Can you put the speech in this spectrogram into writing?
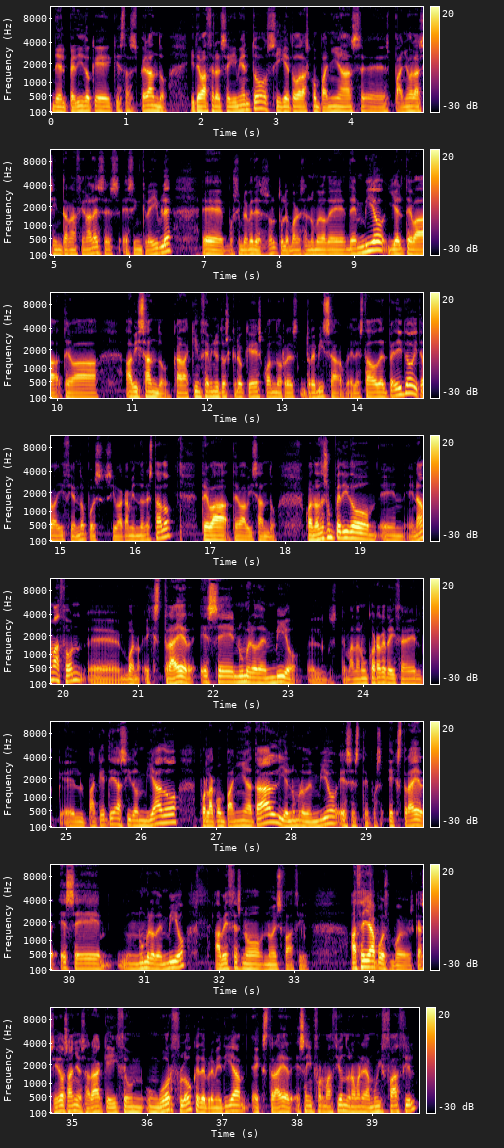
del pedido que, estás esperando y te va a hacer el seguimiento, sigue todas las compañías eh, españolas e internacionales, es, increíble, eh, pues simplemente es eso, tú le pones el número de, envío y él te va, te va avisando, cada 15 minutos creo que es cuando revisa el estado del pedido y te va diciendo, pues si va cambiando el estado, te va, te va avisando. Cuando haces un pedido en, Amazon, eh, bueno, extraer ese número de envío, te mandan un correo que te dice el, el paquete ha sido enviado por la compañía tal y el número de envío es este, pues extraer ese número de envío a veces no, no es fácil. Hace ya pues, pues casi dos años hará que hice un, workflow que te permitía extraer esa información de una manera muy fácil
